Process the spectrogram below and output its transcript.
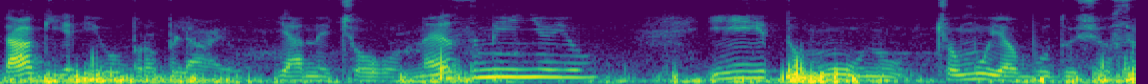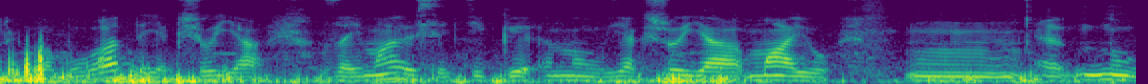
так я і обробляю. Я нічого не змінюю. І тому, ну чому я буду щось рекламувати, якщо я займаюся тільки, ну якщо я маю, ну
